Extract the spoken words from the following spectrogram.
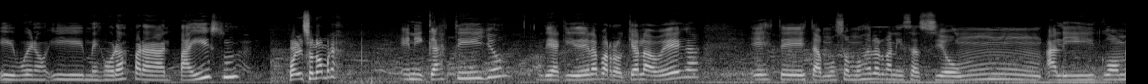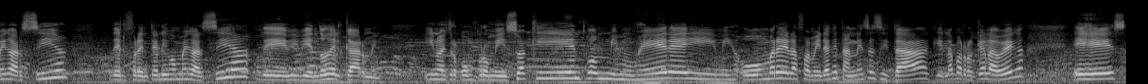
y bueno, y mejoras para el país. ¿Cuál es su nombre? Eni Castillo, de aquí de la parroquia La Vega. Este, estamos, somos de la organización Ali Gómez García, del Frente Ali Gómez García, de Viviendo del Carmen. Y nuestro compromiso aquí en- con mis mujeres y mis hombres, las familias que están necesitadas aquí en la parroquia La Vega, es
